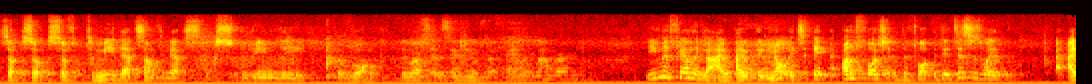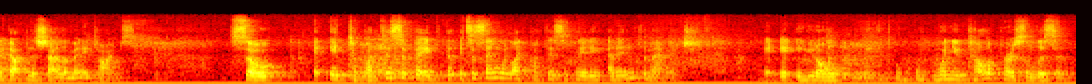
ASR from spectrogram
So so so to me, that's something that's extremely wrong. The Rav said the same thing with a family member? Even a family member, I, I, you know, it's it, unfortunate. The, this is where I've gotten the shaila many times. So, it, it- to participate, it's the same way like participating at an intermarriage. It- you know, when you tell a person, listen,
